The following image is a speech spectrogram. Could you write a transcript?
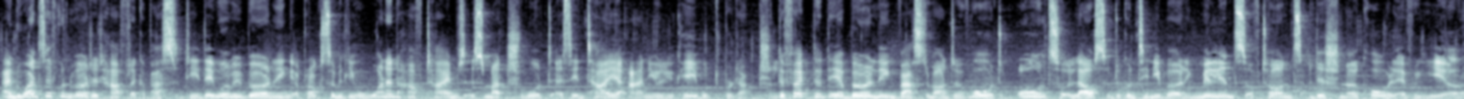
And once they've converted half the capacity, they will be burning approximately one and a half times as much wood as the entire annual UK wood production. The fact that they are burning vast amounts of wood also allows them to continue burning millions of tons additional coal every year.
